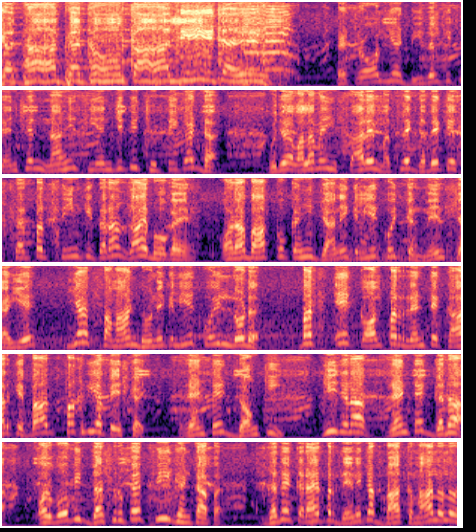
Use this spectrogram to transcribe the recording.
گدھا گدھوں کا لیڈر۔ پیٹرول یا ڈیزل کی ٹینشن نہ ہی سی این جی کی چھٹی کا ڈر۔ گجراوالا میں یہ سارے مسئلے گدے کے سر پر سینگ کی طرح غائب ہو گئے ہیں۔ اور اب آپ کو کہیں جانے کے لیے کوئی کنوینس چاہیے یا سامان ڈھونے کے لیے کوئی لوڈر بس ایک کال پر رینٹے کار کے بعد فخریہ پیشکش رینٹے ڈونکی جی جناب رینٹے گدھا۔ اور وہ بھی دس روپے فی گھنٹہ پر۔ گدے کرائے پر دینے کا با کمال اور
